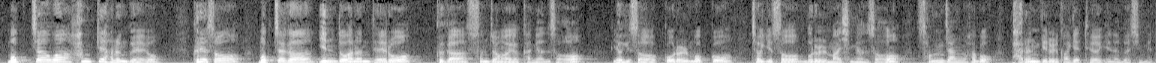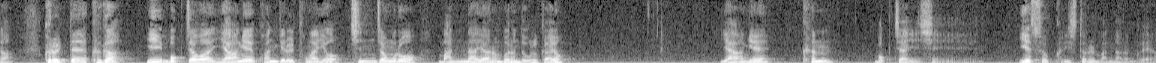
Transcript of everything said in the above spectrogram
목자와 함께 하는 거예요. 그래서 목자가 인도하는 대로 그가 순종하여 가면서 여기서 꼴을 먹고 저기서 물을 마시면서 성장하고 바른 길을 가게 되어 있는 것입니다. 그럴 때 그가 이 목자와 양의 관계를 통하여 진정으로 만나야 하는 분은 누굴까요? 양의 큰 목자이신 예수 그리스도를 만나는 거예요.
